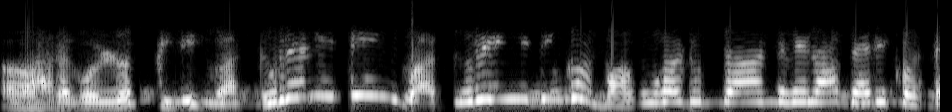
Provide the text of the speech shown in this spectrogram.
අරගොල්ලෝ පිළි වතුරනේ ඉතින් වතුරෙන් ඉතින් කො බහුගඩුක් දාන්න වෙලා බැරි කොට?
